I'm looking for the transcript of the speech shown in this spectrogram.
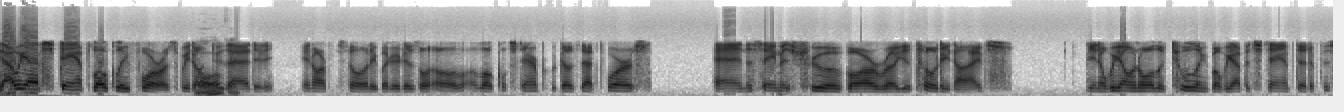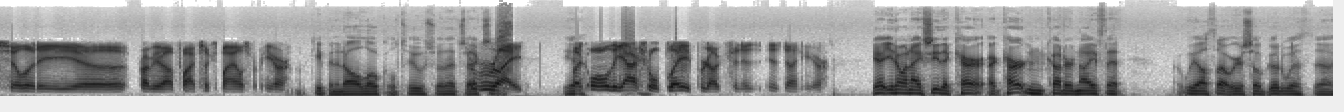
Now we have stamped locally for us. We don't Oh, do that in, in our facility, but it is a, a, local stamper who does that for us. And the same is true of our uh, utility knives. You know, we own all the tooling, but we have it stamped at a facility uh, probably about five, six miles from here. Keeping it all local too, so that's excellent. Right. Yeah. But all the actual blade production is, is done here. Yeah, you know, and I see the car- a carton cutter knife that we all thought we were so good with, uh,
